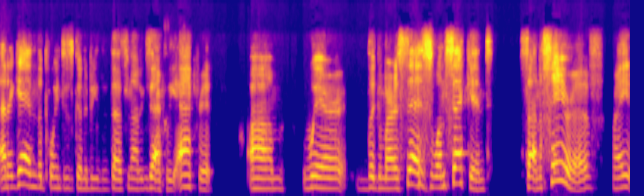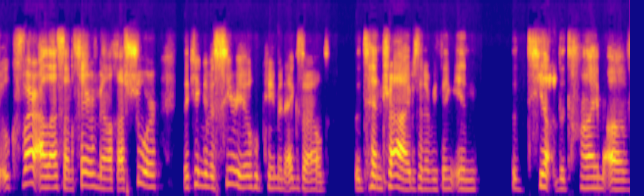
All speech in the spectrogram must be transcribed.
And again, the point is going to be that that's not exactly accurate. Um, where the Gemara says, one second, Sancherev, right? Ukvar Allah Sancherev Melech Ashur, the king of Assyria who came and exiled the 10 tribes and everything in the, the time of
